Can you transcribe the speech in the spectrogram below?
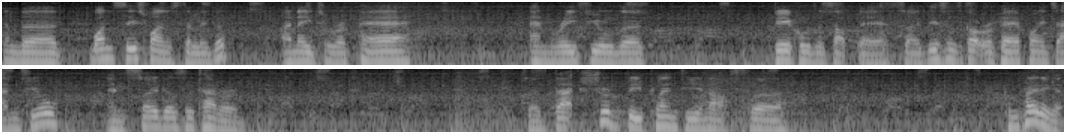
And uh, once this one's delivered, I need to repair and refuel the vehicle that's up there. So this has got repair points and fuel, and so does the tavern. So that should be plenty enough for completing it.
